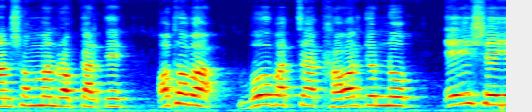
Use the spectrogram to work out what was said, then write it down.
মান সম্মান রক্ষার্থে অথবা বউ বাচ্চা খাওয়ার জন্য এই সেই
